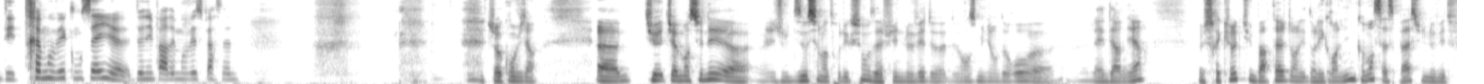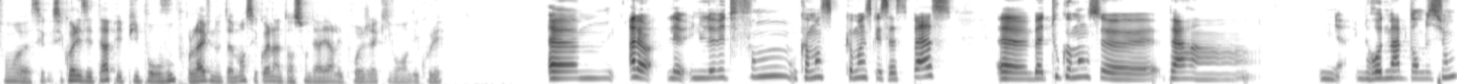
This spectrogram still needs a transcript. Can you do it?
des très mauvais conseils euh, donnés par des mauvaises personnes. J'en conviens. Euh, tu, tu, as mentionné, euh, je le disais aussi en introduction, vous avez fait une levée de, 11 millions d'euros l'année dernière. Je serais curieux que tu me partages dans les, dans les, grandes lignes comment ça se passe, une levée de fonds. C'est quoi les étapes Et puis pour vous, pour Live notamment, c'est quoi l'intention derrière les projets qui vont en découler? Alors, une levée de fonds, comment, comment est-ce que ça se passe? Bah, tout commence euh, par un, une, roadmap d'ambition.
